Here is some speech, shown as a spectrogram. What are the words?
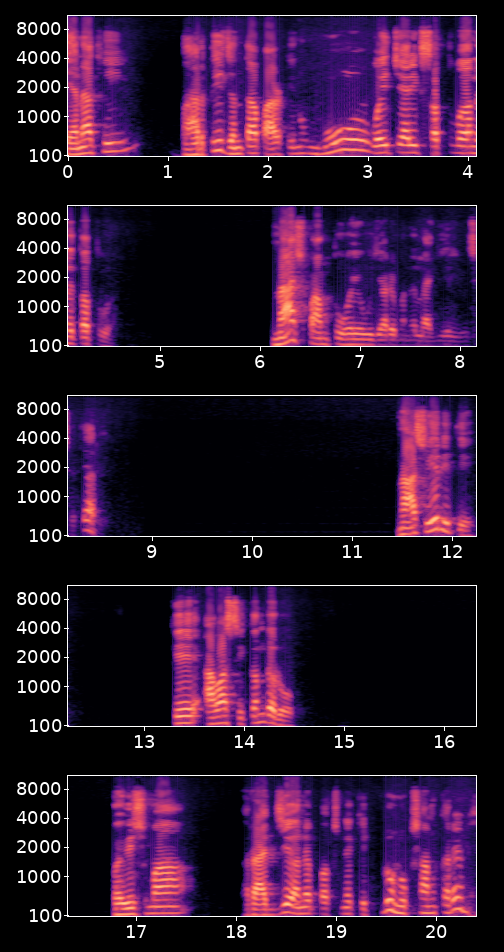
એનાથી ભારતીય જનતા પાર્ટીનું મૂળ વૈચારિક સત્વ અને તત્વ નાશ પામતું હોય એવું જ્યારે મને લાગી રહ્યું છે ત્યારે. નાશ એ રીતે કે આવા સિકંદરો ભવિષ્યમાં રાજ્ય અને પક્ષને કેટલું નુકસાન કરે ને,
